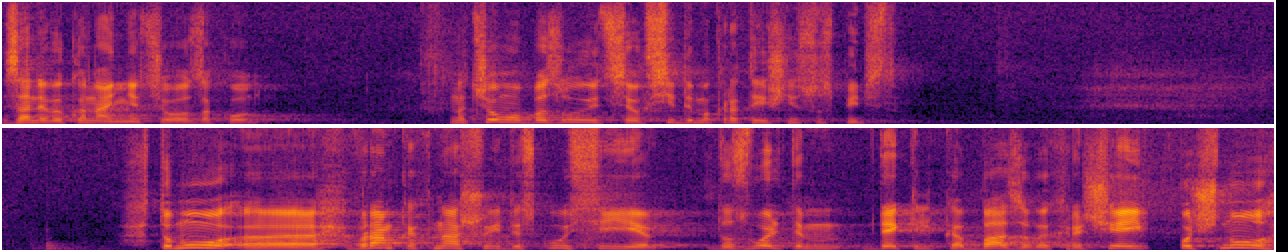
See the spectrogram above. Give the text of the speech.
за невиконання цього закону. На цьому базуються всі демократичні суспільства. Тому е, в рамках нашої дискусії дозвольте декілька базових речей. Почну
